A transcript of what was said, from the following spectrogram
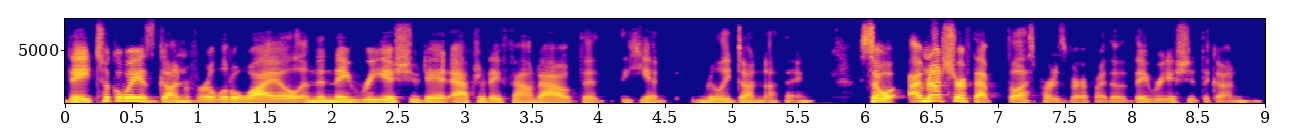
they took away his gun for a little while and then they reissued it after they found out that he had really done nothing. So I'm not sure if that the last part is verified though. They reissued the gun.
